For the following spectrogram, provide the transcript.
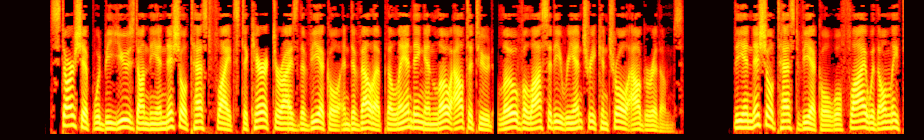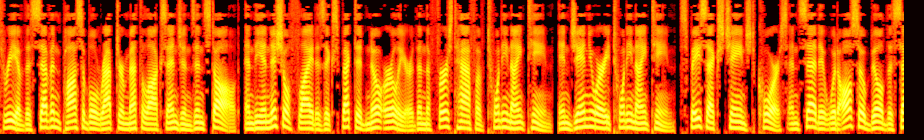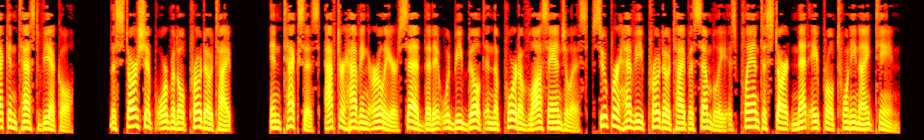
Starship would be used on the initial test flights to characterize the vehicle and develop the landing and low-altitude, low-velocity reentry control algorithms. The initial test vehicle will fly with only three of the seven possible Raptor Methalox engines installed, and the initial flight is expected no earlier than the first half of 2019. In January 2019, SpaceX changed course and said it would also build the second test vehicle the Starship orbital prototype in Texas, after having earlier said that it would be built in the port of Los Angeles. Super Heavy prototype assembly is planned to start net April 2019.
